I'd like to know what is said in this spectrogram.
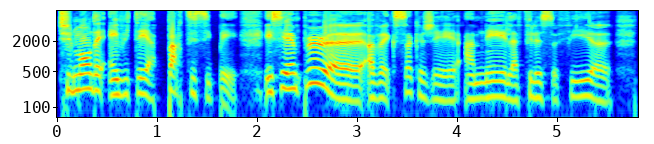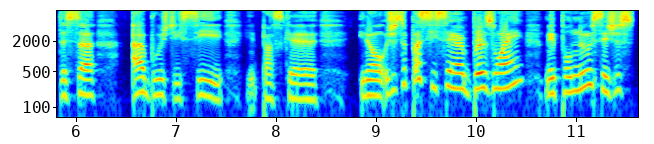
Tout le monde est invité à participer. Et c'est un peu euh, avec ça que j'ai amené la philosophie euh, de ça à Bouge d'ici. Parce que, you know, je sais pas si c'est un besoin, mais pour nous, c'est juste,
